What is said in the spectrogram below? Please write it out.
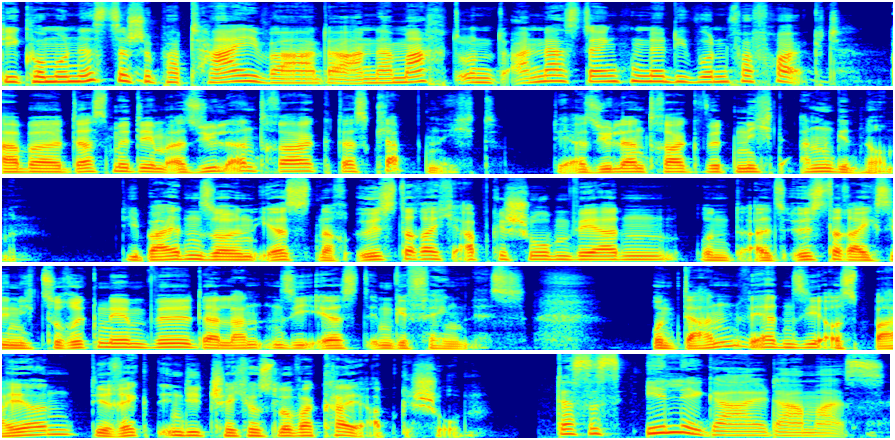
Die kommunistische Partei war da an der Macht und Andersdenkende, die wurden verfolgt. Aber das mit dem Asylantrag, das klappt nicht. Der Asylantrag wird nicht angenommen. Die beiden sollen erst nach Österreich abgeschoben werden und als Österreich sie nicht zurücknehmen will, da landen sie erst im Gefängnis. Und dann werden sie aus Bayern direkt in die Tschechoslowakei abgeschoben. Das ist illegal damals.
